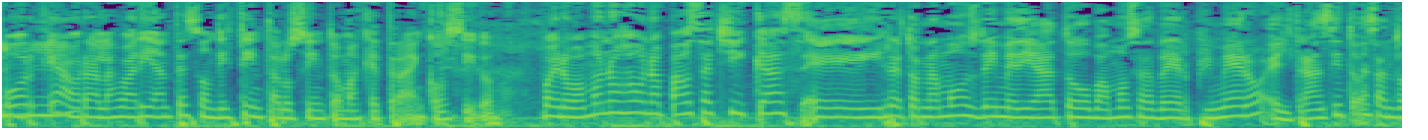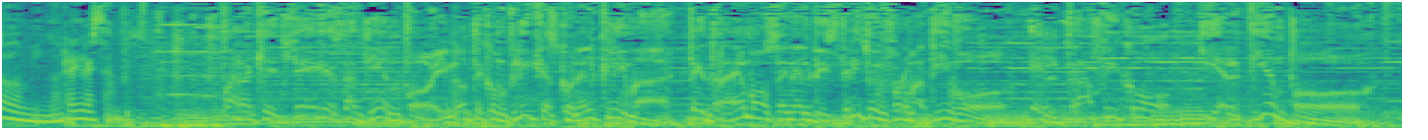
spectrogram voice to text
Porque ahora las variantes son distintas a los síntomas que traen consigo. Bueno, vámonos a una pausa, chicas, eh, y retornamos de inmediato. Vamos a ver primero el tránsito en Santo Domingo. Regresamos. Para que llegues a tiempo y no te compliques con el clima, te traemos en el distrito informativo el tráfico y el tiempo.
